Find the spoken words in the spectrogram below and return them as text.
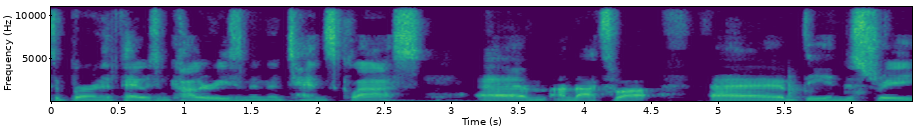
to burn a thousand calories in an intense class, um, and that's what um, the industry.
